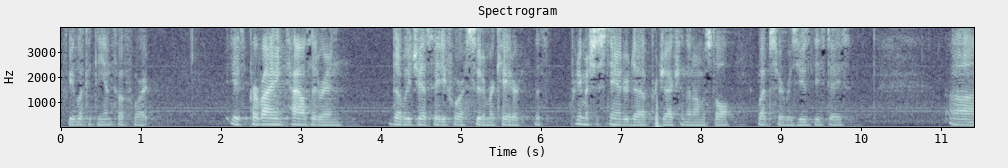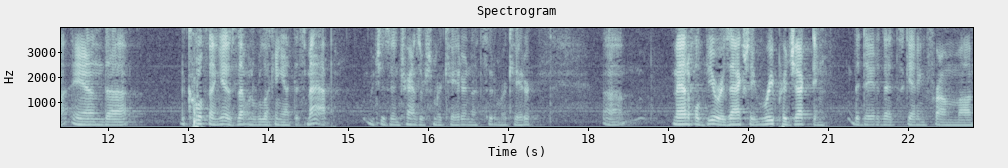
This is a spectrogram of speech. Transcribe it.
if we look at the info for it, is providing tiles that are in WGS84 pseudo Mercator. That's pretty much the standard uh, projection that almost all web servers use these days. Uh, and the cool thing is that when we're looking at this map, which is in transverse Mercator, not pseudo Mercator. Uh, manifold viewer is actually reprojecting the data that's getting from uh,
